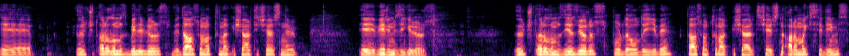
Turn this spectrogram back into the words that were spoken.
e, ölçüt aralığımızı belirliyoruz ve daha sonra tırnak işareti içerisinde e, verimizi giriyoruz. Ölçüt aralığımızı yazıyoruz. Burada olduğu gibi. Daha sonra tırnak işareti içerisinde aramak istediğimiz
